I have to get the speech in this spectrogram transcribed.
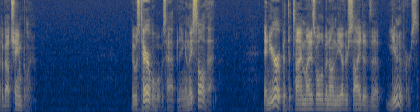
about Chamberlain. It was terrible what was happening, and they saw that. And Europe at the time might as well have been on the other side of the universe.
